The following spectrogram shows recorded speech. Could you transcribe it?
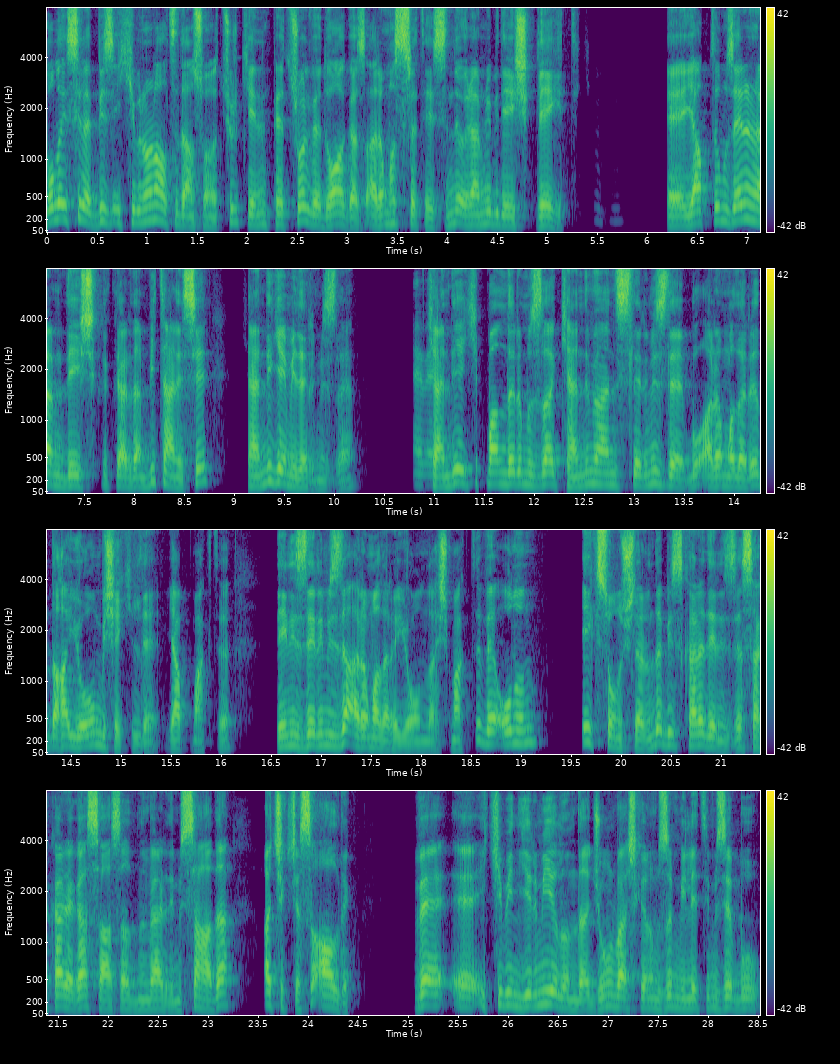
Dolayısıyla biz 2016'dan sonra Türkiye'nin petrol ve doğalgaz arama stratejisinde önemli bir değişikliğe gittik. E, yaptığımız en önemli değişikliklerden bir tanesi kendi gemilerimizle, Evet. kendi ekipmanlarımızla, kendi mühendislerimizle bu aramaları daha yoğun bir şekilde yapmaktı. Denizlerimizde aramalara yoğunlaşmaktı ve onun ilk sonuçlarında biz Karadeniz'de Sakarya Gaz Sahası adını verdiğimiz sahada açıkçası aldık. Ve e, 2020 yılında Cumhurbaşkanımızın milletimize bu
